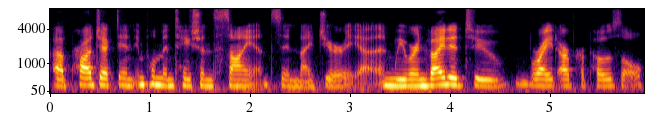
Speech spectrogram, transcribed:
a project in implementation science in Nigeria, and we were invited to write our proposal.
